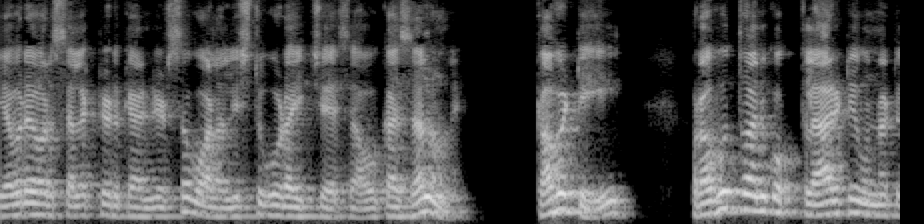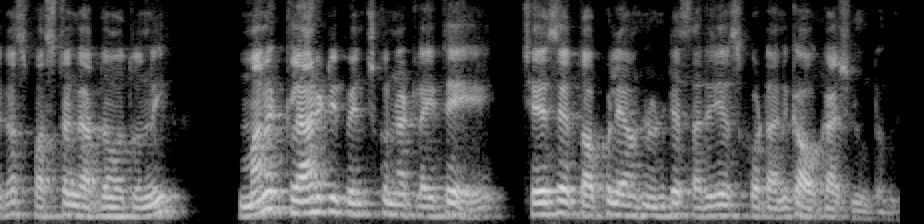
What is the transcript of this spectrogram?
ఎవరెవరు సెలెక్టెడ్ క్యాండిడేట్స్ వాళ్ళ లిస్టు కూడా ఇచ్చేసే అవకాశాలు ఉన్నాయి. కాబట్టి ప్రభుత్వానికి ఒక క్లారిటీ ఉన్నట్టుగా స్పష్టంగా అర్థమవుతుంది. మన క్లారిటీ పెంచుకున్నట్లయితే చేసే తప్పులు ఏమైనా ఉంటే సరి చేసుకోవడానికి అవకాశం ఉంటుంది.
